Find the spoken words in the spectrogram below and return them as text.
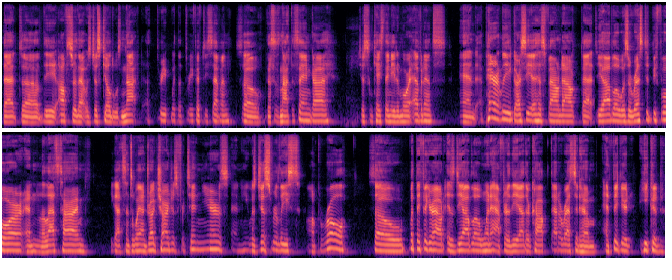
that uh, the officer that was just killed was not a three with a 357 so this is not the same guy. Just in case they needed more evidence and apparently, Garcia has found out that Diablo was arrested before, and the last time He got sent away on drug charges for 10 years and he was just released on parole. So, what they figure out is Diablo went after the other cop that arrested him and figured he could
